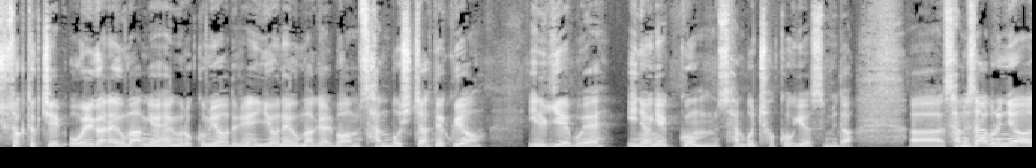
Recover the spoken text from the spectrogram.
추석 특집 5일간의 음악 여행으로 꾸며드리는 이혼의 음악 앨범 3부 시작됐고요. 일기예보의 인형의 꿈 3부 첫 곡이었습니다. 아, 3, 4부는요,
